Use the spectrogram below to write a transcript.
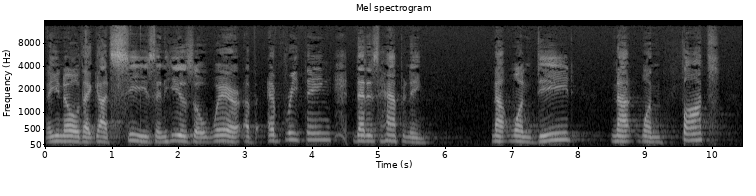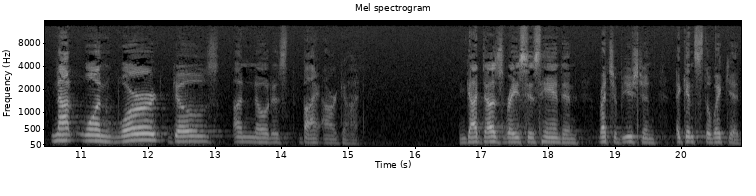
Now you know that God sees and He is aware of everything that is happening. Not one deed, not one thought, not one word goes unnoticed by our God. And God does raise His hand in retribution against the wicked.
